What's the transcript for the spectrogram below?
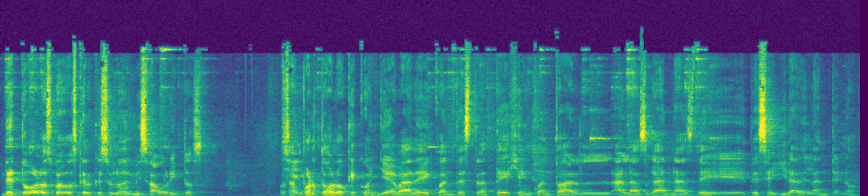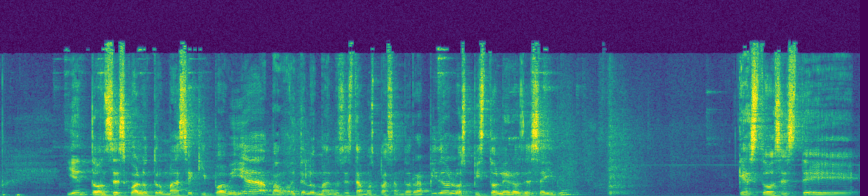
de todos los juegos creo que es uno de mis favoritos. O sea, Sí. por todo lo que conlleva de cuanto a estrategia, en cuanto al- a las ganas de, de seguir adelante, ¿no? Y entonces, ¿cuál otro más equipo había? Vamos, ahorita los mandos estamos pasando rápido. Los pistoleros de Seibu. Que estos, este,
